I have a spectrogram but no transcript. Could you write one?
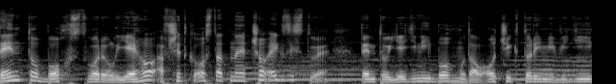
Tento boh stvoril jeho a všetko ostatné, čo existuje. Tento jediný boh mu dal oči, ktorými vidí,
